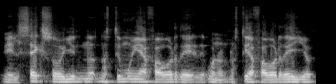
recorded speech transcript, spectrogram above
el sexo, yo no, estoy muy a favor de, bueno, no estoy a favor de ello,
